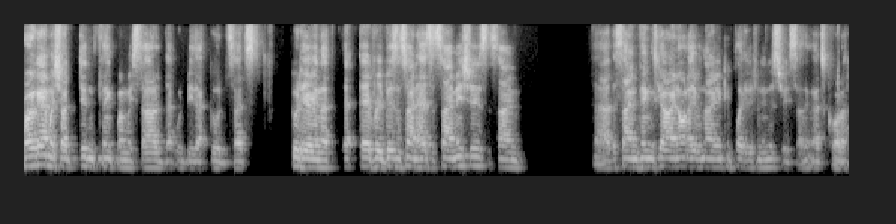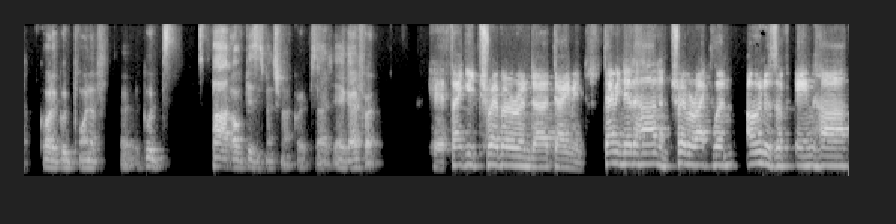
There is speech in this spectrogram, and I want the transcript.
program, which I didn't think when we started that would be that good. So it's good hearing that every business owner has the same issues, the same uh, the same things going on, even though you're in completely different industries. So I think that's quite a quite a good point of a good part of business benchmark group. So yeah, go for it. Yeah, thank you, Trevor and uh, Damien. Damien Nederhan and Trevor Ackland, owners of NHA,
